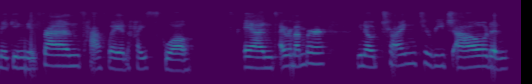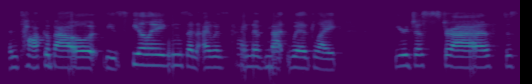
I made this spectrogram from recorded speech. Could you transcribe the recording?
making new friends halfway in high school. And I remember you know, trying to reach out and and talk about these feelings and I was kind of met with like you're just stressed, just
